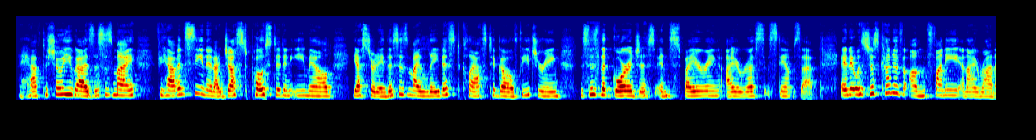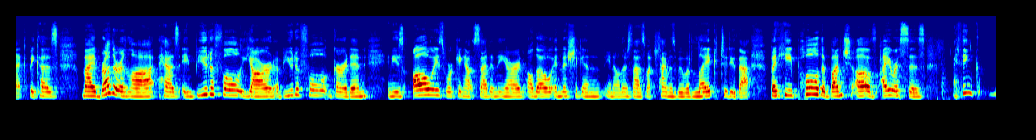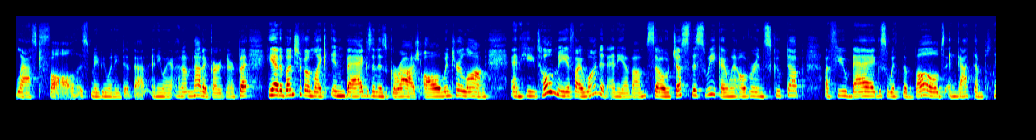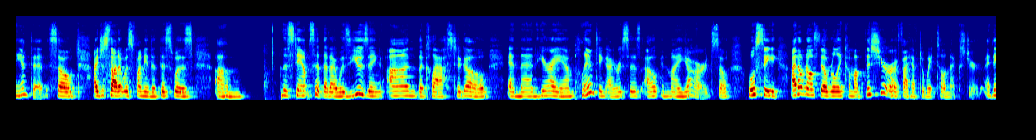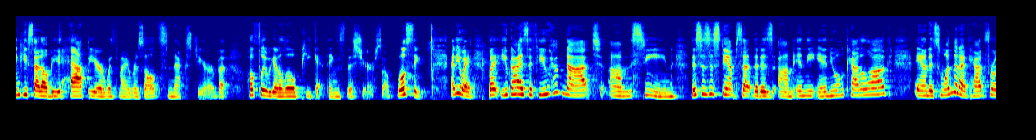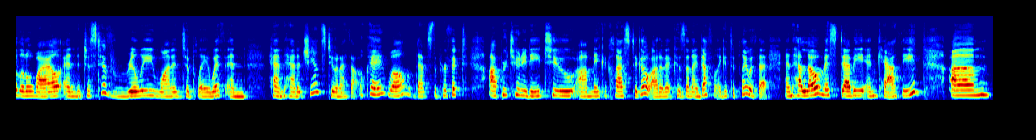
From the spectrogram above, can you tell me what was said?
I have to show you guys. This is my, if you haven't seen it, I just posted and emailed yesterday. This is my latest class to go featuring, this is the gorgeous, inspiring Iris stamp set. And it was just kind of um, funny and ironic because my brother-in-law has a beautiful yard, a beautiful garden, and he's always working outside in the yard. Although in Michigan, you know, there's not as much time as we would like to do that. But he pulled a bunch of irises, I think last fall is maybe when he did that. Anyway, and I'm not a gardener, but he had a bunch of them like in bags in his garage all winter long. And he told me if I wanted any of them. So just this week, I went over and scooped up a few bags with the bulbs and got them planted. So I just thought it was funny that this was um, the stamp set that I was using on the class to go. And then here I am planting irises out in my yard. So we'll see. I don't know if they'll really come up this year or if I have to wait till next year. I think he said I'll be happier with my results next year, but hopefully we get a little peek at things this year. So we'll see. Anyway, but you guys, if you have not um, seen, this is a stamp set that is um, in the annual catalog. And it's one that I've had for a little while and just have really wanted to play with and hadn't had a chance to. And I thought, okay, well, that's the perfect opportunity to um, make a class to go out of it because then I definitely get to play with it. And hello, Miss Debbie and Kathy. Um,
